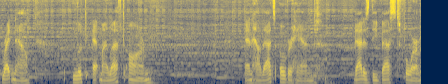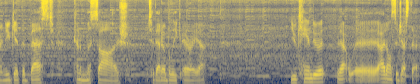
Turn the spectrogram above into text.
right now. Look at my left arm and how that's overhand that is the best form, and you get the best kind of massage to that oblique area. You can do it that way. I don't suggest that.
